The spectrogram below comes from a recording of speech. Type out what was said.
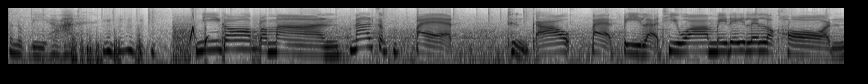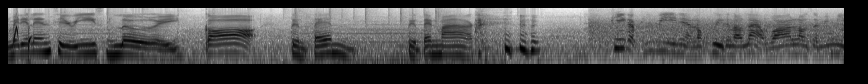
สนุกดีค่ะ นี่ก็ประมาณน่าจะ 8 ถึง 9 8 ปีแหละที่ว่าไม่ได้เล่นละคร ไม่ได้เล่นซีรีส์เลย ก็ตื่นเต้น ตื่นเต้นมาก พี่กับพี่วีเนี่ยเราคุยกันแล้วแหละว่าเราจะไม่มี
